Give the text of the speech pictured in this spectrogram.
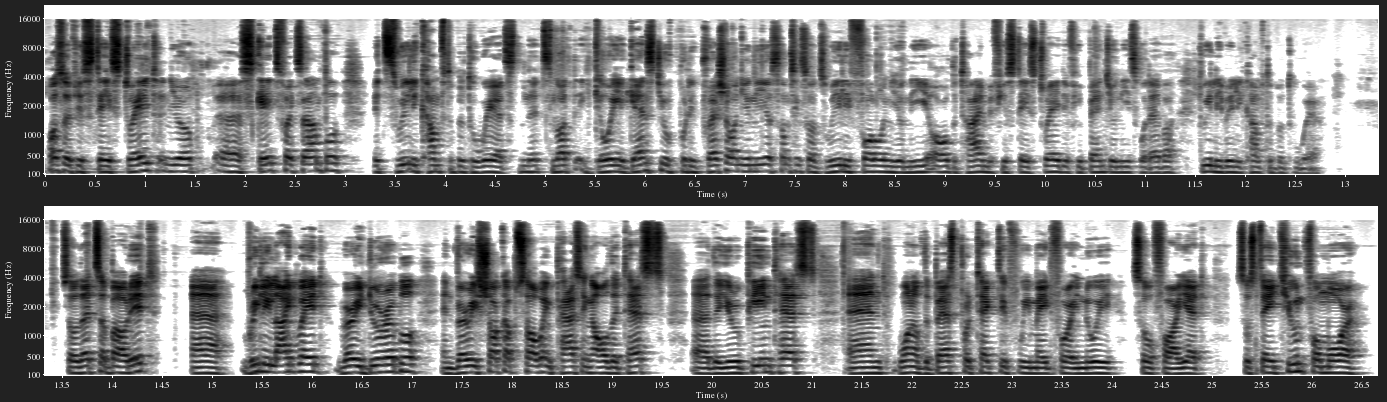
Also, if you stay straight in your uh, skates, for example, it's really comfortable to wear. It's, it's not going against you, putting pressure on your knee or something. So it's really following your knee all the time. If you stay straight, if you bend your knees, whatever, really, really comfortable to wear. So that's about it. Uh, really lightweight, very durable, and very shock absorbing, passing all the tests, uh, the European tests, and one of the best protective we made for Ennui so far yet. So stay tuned for more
